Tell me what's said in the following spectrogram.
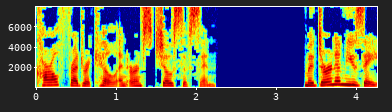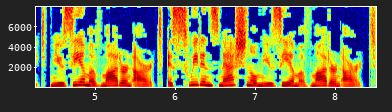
Carl Fredrik Hill and Ernst Josephson. Moderna Museet Museum of Modern Art is Sweden's national museum of modern art.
